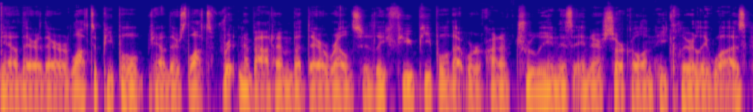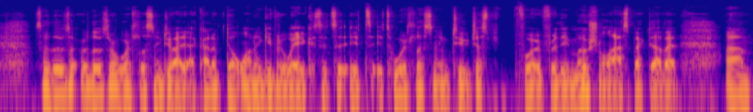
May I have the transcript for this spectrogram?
you know there there are lots of people you know there's lots written about him, but there are relatively few people that were kind of truly in his inner circle, and he clearly was. So those are those are worth listening to. I, I kind of don't want to give it away because it's it's it's worth listening to just for for the emotional aspect of it. Um,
